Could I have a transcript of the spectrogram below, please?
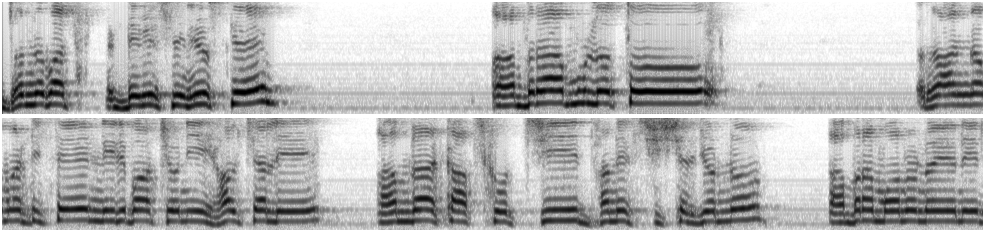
ধন্যবাদ ডিবিসি নিউজকে। আমরা মূলত রাঙ্গামাটিতে নির্বাচনী হালচালে আমরা কাজ করছি ধানের শীষের জন্য। আমরা মনোনয়নের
